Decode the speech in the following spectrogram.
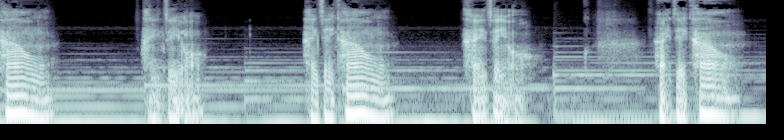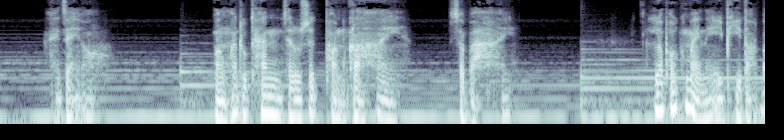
เข้า หายใจออก หายใจเข้า หายใจออก หายใจเข้า หายใจออก หวังว่าทุกท่านจะรู้สึกผ่อนคลาย สบาย แล้วพบกันใหม่ใน EP ต่อไป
